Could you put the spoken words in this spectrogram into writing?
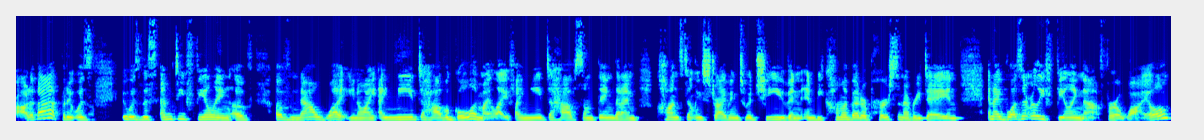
proud of that. But it was it was this empty feeling of of now what? You know, I, I need to have a goal in my life. I need to have something that I'm constantly striving to achieve and, and become a better person every day. And and I wasn't really feeling that for a while.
